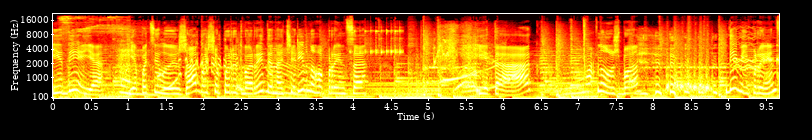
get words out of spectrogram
Ідея. Я поцілую жабу, щоб перетворити на чарівного принца. І так. Ну ж бо. Де мій принц?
